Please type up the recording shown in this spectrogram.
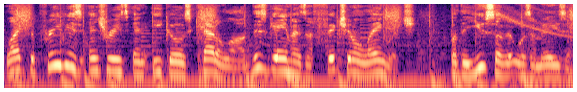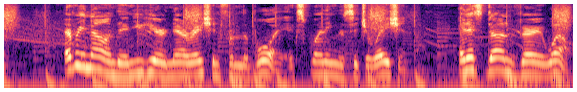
Like the previous entries in Ico's catalog, this game has a fictional language, but the use of it was amazing. Every now and then you hear narration from the boy explaining the situation, and it's done very well,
